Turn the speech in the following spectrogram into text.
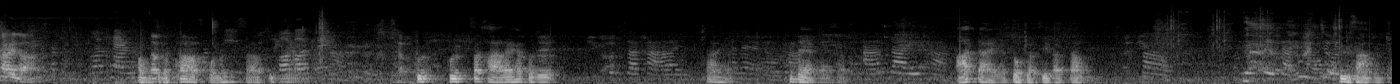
ใช่เหรอทำคุณภาพคนรักษาฝึกงานฝึกฝึกสาขาอะไรครับตอนนี้ ใช่ครับแผแผนกอะไรครับ อาร์ตใดค่ะอาร์ตไดครับจบจากศิลปกรรมเปล่าค่ะเรียนสื่อสารมวลชนสื่อสารมวลช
